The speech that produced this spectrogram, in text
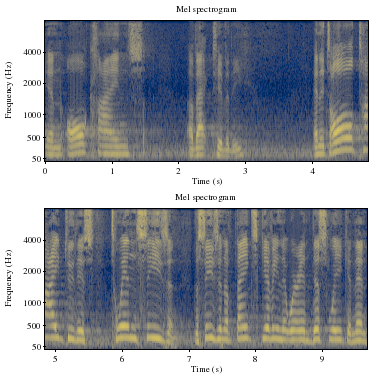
in all kinds of activity. And it's all tied to this twin season the season of Thanksgiving that we're in this week, and then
